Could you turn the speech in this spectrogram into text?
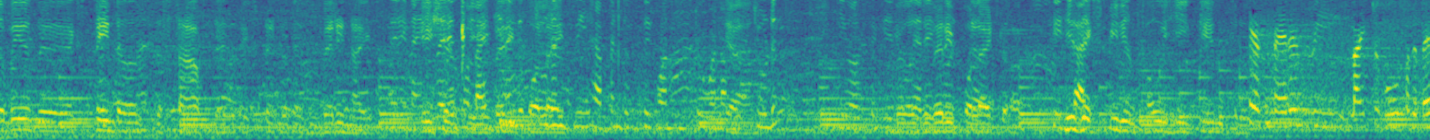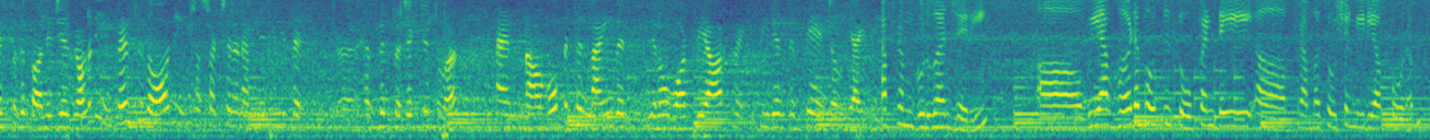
the way they explained us, the staff, they explained it is very nice. Very nice, very patiently, polite. very Even the polite. students, we happened to speak one to one of the students. He also gave He a was very, very, good, polite. Uh, Uh, his experience, how he came through. As parents, we like to go for the best of the colleges. We're already impressed with all the infrastructure and amenities that uh, has been projected to us, and uh, hope it's in line with you know what they are to experience if they enter VIT. from Guduvancheri. Uh, we have heard about this open day uh, from a social media forum,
